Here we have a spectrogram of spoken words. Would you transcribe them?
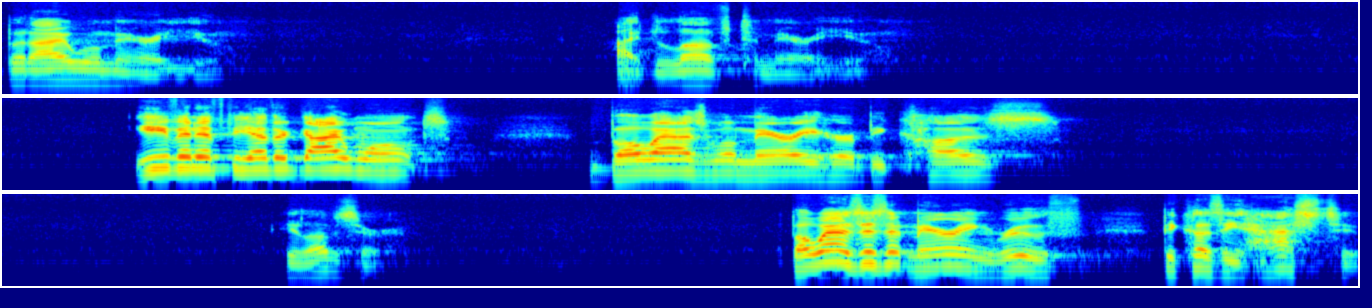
but I will marry you. I'd love to marry you. Even if the other guy won't, Boaz will marry her because he loves her. Boaz isn't marrying Ruth because he has to.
